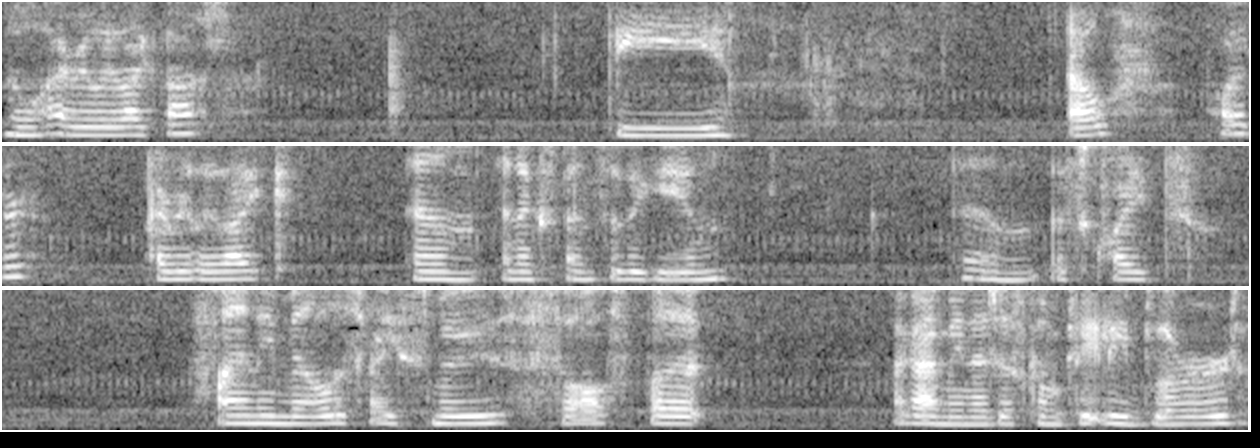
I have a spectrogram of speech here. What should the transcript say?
no, I really like that the e.l.f. powder I really like. Um, inexpensive again. Um, it's quite finely milled, it's very smooth, soft, but it, like I mean it just completely blurred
